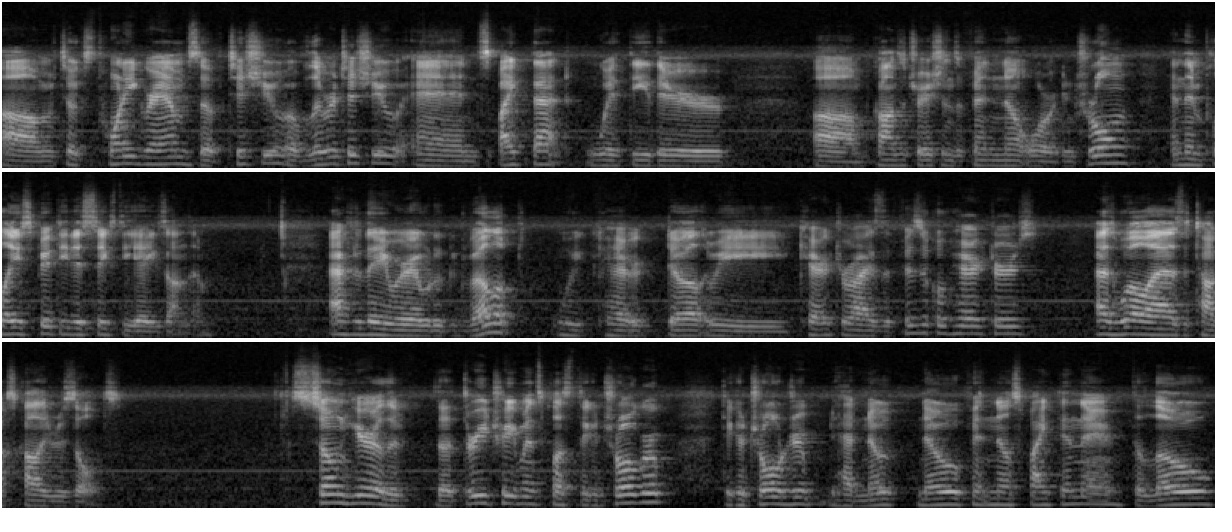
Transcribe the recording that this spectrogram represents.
um, took 20 grams of tissue, of liver tissue, and spiked that with either um, concentrations of fentanyl or control, and then placed 50 to 60 eggs on them. After they were able to develop, we, char we characterized the physical characters as well as the toxicology results. Shown here are the, the three treatments plus the control group. The control group had no, no fentanyl spiked in there. The low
